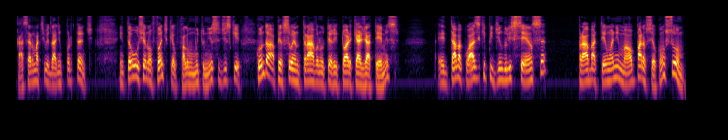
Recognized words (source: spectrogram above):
A caça era uma atividade importante. Então, o Xenofante, que falamos muito nisso, diz que quando a pessoa entrava no território que é de Artemis, ele estava quase que pedindo licença para abater um animal para o seu consumo.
